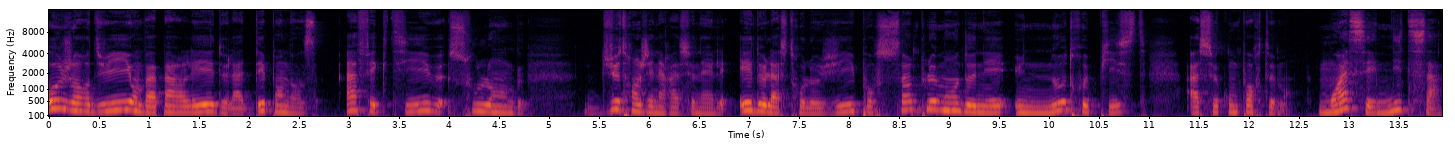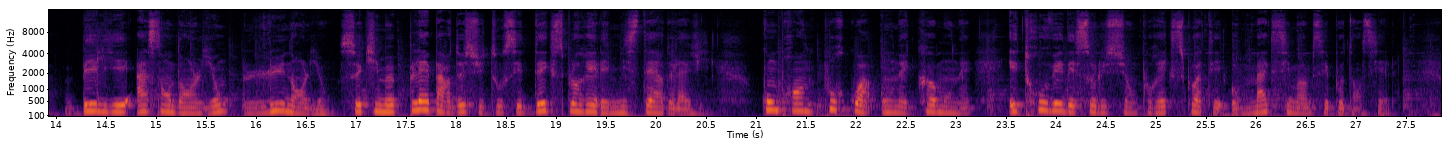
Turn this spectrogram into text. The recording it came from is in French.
Aujourd'hui, on va parler de la dépendance affective sous l'angle du transgénérationnel et de l'astrologie pour simplement donner une autre piste à ce comportement. Moi, c'est Nitsa, bélier ascendant lion, lune en lion. Ce qui me plaît par-dessus tout, c'est d'explorer les mystères de la vie, comprendre pourquoi on est comme on est et trouver des solutions pour exploiter au maximum ses potentiels.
